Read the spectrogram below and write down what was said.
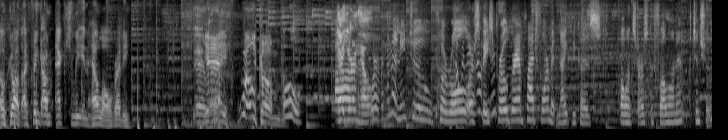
Oh god, I think I'm actually in hell already. Where- Yay! Welcome. Oh. Yeah, you're um, in hell. We're gonna need to parole our space program platform at night because fallen stars could fall on it potentially.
